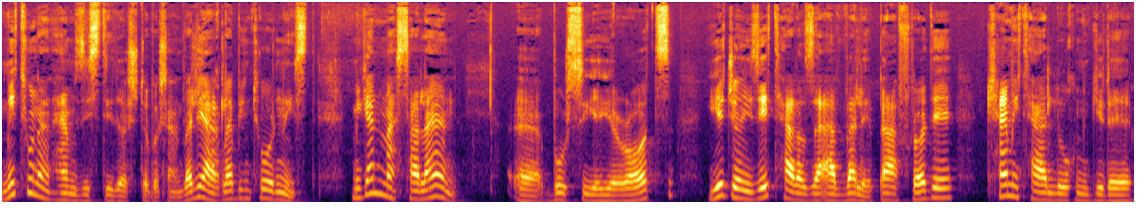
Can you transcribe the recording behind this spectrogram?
می‌تونن همزیستی داشته باشن ولی اغلب اینطور نیست. میگن مثلا بورسیه راتز یه جایزه تراز اوله به افراد کمی تعلق می‌گیره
